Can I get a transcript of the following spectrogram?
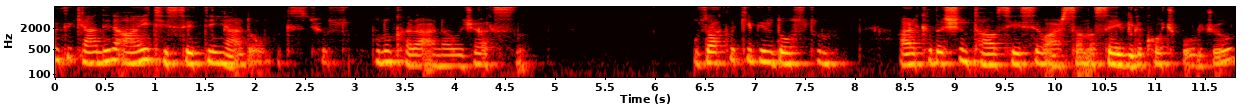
Çünkü kendine ait hissettiğin yerde olmak istiyorsun. Bunun kararını alacaksın. Uzaktaki bir dostun, arkadaşın tavsiyesi var sana sevgili Koç burcu.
